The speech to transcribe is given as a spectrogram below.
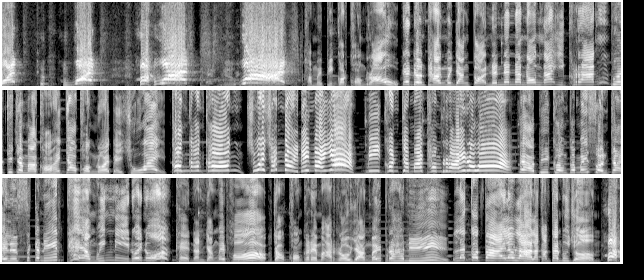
What? What? What? What? What? ทำให้พี่ก๊อตของเราได้เดินทางมายังเกาะแน่นๆนะน้องนะอีกครั้ง เพื่อที่จะมาขอให้เจ้าคองน้อยไปช่วยคองคองคองช่วยฉันหน่อยได้ไหมอะมีคนจะมาทำร้ายเราว่ะแต่พี่คองก็ไม่สนใจเลยสักนิดแถมวิ่งหนีด้วยเนาะแค่นั้นยังไม่พอ เจ้าของก็ได้มาอัดเราอย่างไม่ปราณี และก็ตายแล้วล่ะล่ะครับท่านผู้ชม What?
